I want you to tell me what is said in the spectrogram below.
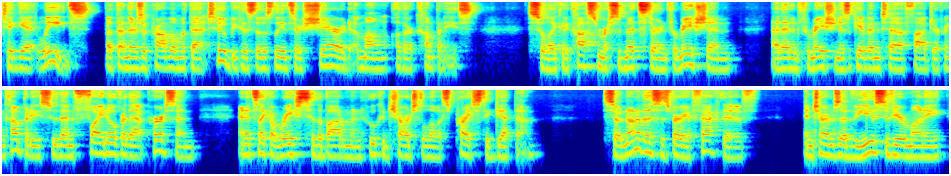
to get leads. But then there's a problem with that too, because those leads are shared among other companies. So, like a customer submits their information, and that information is given to five different companies who then fight over that person. And it's like a race to the bottom and who can charge the lowest price to get them. So, none of this is very effective in terms of the use of your money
